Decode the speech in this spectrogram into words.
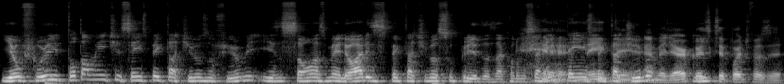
e eu fui totalmente sem expectativas no filme e são as melhores expectativas supridas, né? Quando você nem tem a expectativa. É a melhor coisa que você pode fazer.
